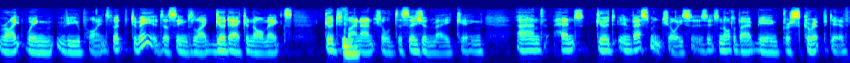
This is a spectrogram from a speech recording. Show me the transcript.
right-wing viewpoints. But to me, it just seems like good economics, good mm. financial decision making and hence good investment choices. It's not about being prescriptive.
